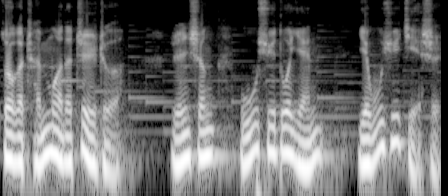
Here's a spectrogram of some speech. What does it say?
做个沉默的智者，人生无需多言，也无需解释，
